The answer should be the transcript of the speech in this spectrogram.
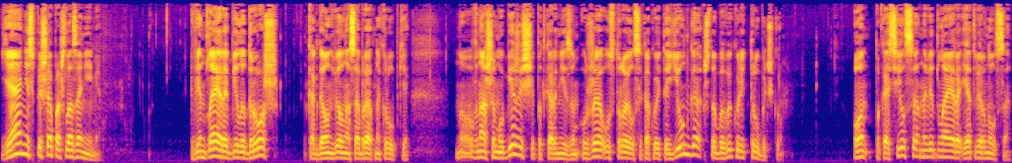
Я не спеша пошла за ними. Виндлайера била дрожь, когда он вел нас обратно к рубке, но в нашем убежище под карнизом уже устроился какой-то юнга, чтобы выкурить трубочку. Он покосился на Виндлайера и отвернулся.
